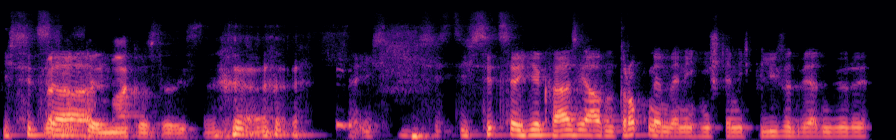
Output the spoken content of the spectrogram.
ich sitze ja, Markus, das ist, ich, ich, ich sitze ja hier quasi auf dem Trockenen, wenn ich nicht ständig beliefert werden würde.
